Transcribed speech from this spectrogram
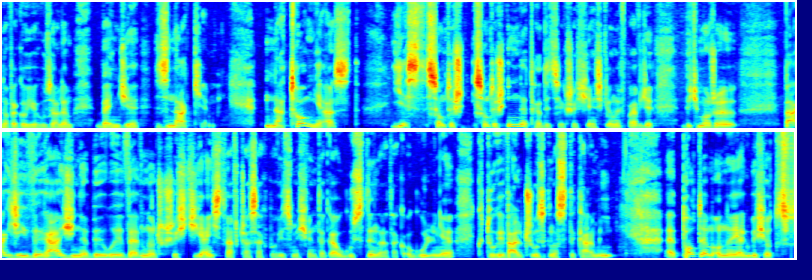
nowego Jeruzalem będzie znakiem. Natomiast jest, są, też, są też inne tradycje chrześcijańskie. One wprawdzie być może bardziej wyraźne były wewnątrz chrześcijaństwa w czasach powiedzmy świętego Augustyna, tak ogólnie, który walczył z gnostykami. E, potem one jakby się od,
